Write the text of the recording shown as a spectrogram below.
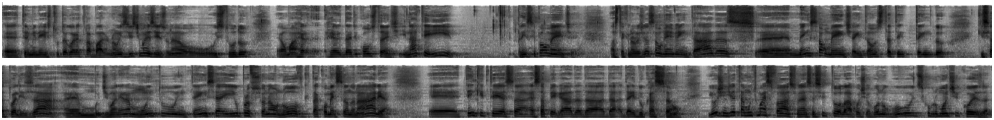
é, terminei estudo, agora é trabalho. Não existe mais isso. Né? O, o estudo é uma realidade constante. E na TI, principalmente. As tecnologias são reinventadas é, mensalmente, então você está tendo que se atualizar é, de maneira muito intensa e o profissional novo que está começando na área é, tem que ter essa, essa pegada da, da, da educação. E hoje em dia está muito mais fácil, né? Você citou lá, poxa, eu vou no Google e descubro um monte de coisa.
